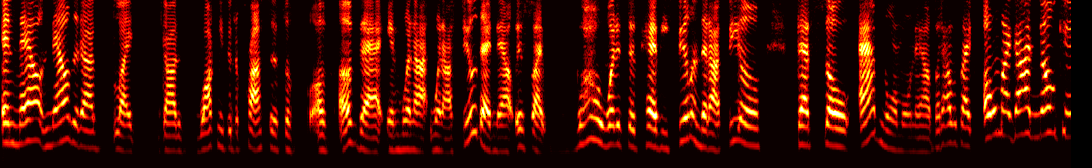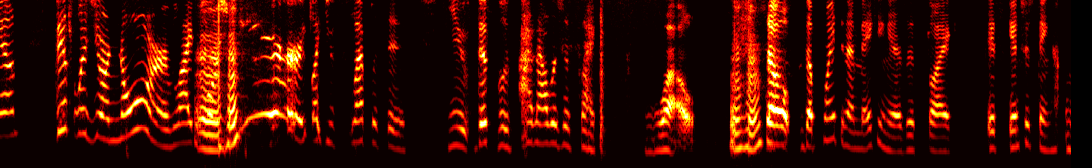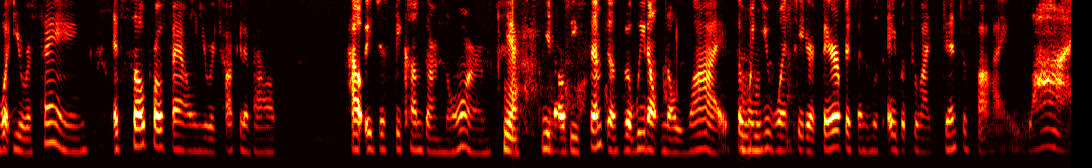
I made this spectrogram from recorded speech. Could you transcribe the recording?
and now now that I've like God has walked me through the process of of of that, and when I when I feel that now, it's like, whoa, what is this heavy feeling that I feel? That's so abnormal now. But I was like, oh my God, no, Kim, this was your norm, like for mm-hmm. years. Like you slept with this. You this was, and I was just like, whoa. Mm-hmm. So the point that I'm making is, it's like it's interesting what you were saying. It's so profound when you were talking about how it just becomes our norm. Yes. You know, these symptoms, but we don't know why. So mm-hmm. when you went to your therapist and was able to identify why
